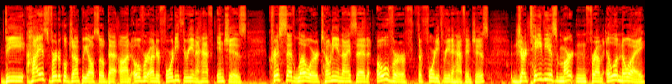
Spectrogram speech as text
The highest vertical jump we also bet on over under 43 and a half inches. Chris said lower. Tony and I said over the 43 and a half inches. Jartavius Martin from Illinois,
